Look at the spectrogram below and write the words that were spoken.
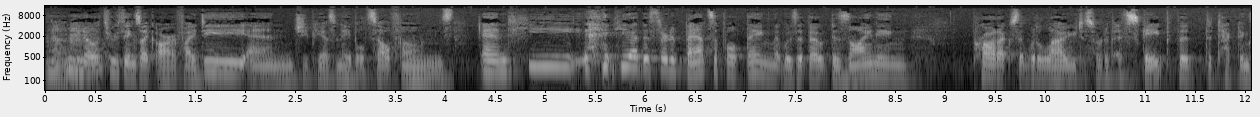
Um, you know, through things like RFID and GPS-enabled cell phones. And he he had this sort of fanciful thing that was about designing products that would allow you to sort of escape the detecting,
